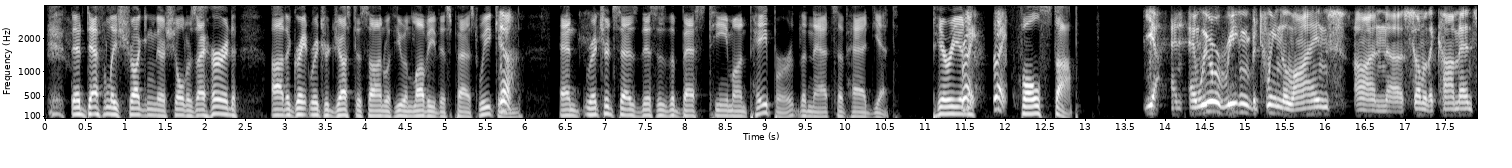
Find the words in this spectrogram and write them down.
They're definitely shrugging their shoulders. I heard uh, the great Richard Justice on with you and Lovey this past weekend. And Richard says this is the best team on paper the Nats have had yet. Period. Right, right. Full stop. Yeah, and, and we were reading between the lines on uh, some of the comments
